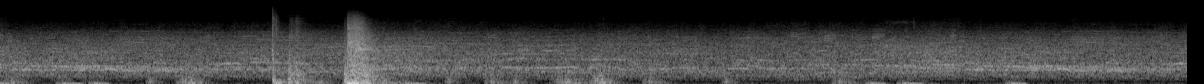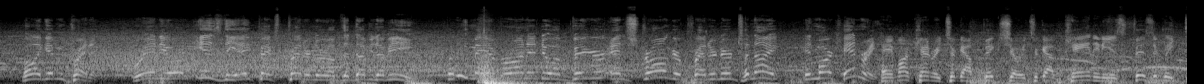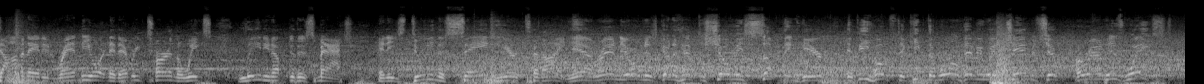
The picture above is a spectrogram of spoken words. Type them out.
Well, I give him credit. Randy Orton is the apex predator of the WWE, but he may have run into a bigger and stronger predator tonight in Mark Henry. Hey, Mark Henry took out Big Show, he took out Kane, and he has physically dominated Randy Orton at every turn in the weeks leading up to this match. And he's doing the same here tonight. Yeah, Randy Orton is going to have to show me something here if he hopes to keep the World Heavyweight Championship around his waist.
